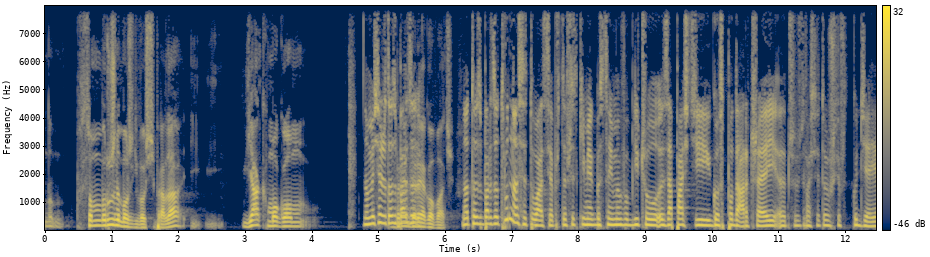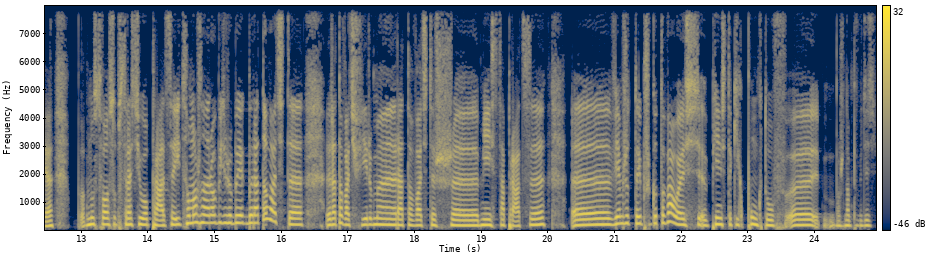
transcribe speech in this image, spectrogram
no, są różne możliwości, prawda? Jak mogą no myślę, że to jest bardzo reagować. No to jest bardzo trudna sytuacja. Przede wszystkim jakby stoimy w obliczu zapaści gospodarczej, e, przecież właśnie to już się wszystko dzieje. Mnóstwo osób straciło pracę i co można robić, żeby jakby ratować te, ratować firmy, ratować też e, miejsca pracy. E, wiem, że tutaj przygotowałeś pięć takich punktów, można powiedzieć,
